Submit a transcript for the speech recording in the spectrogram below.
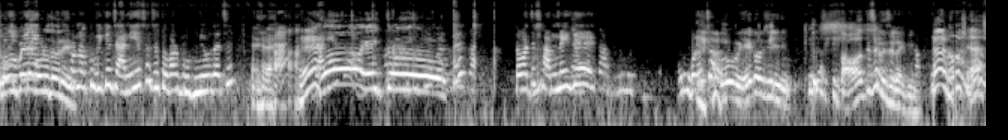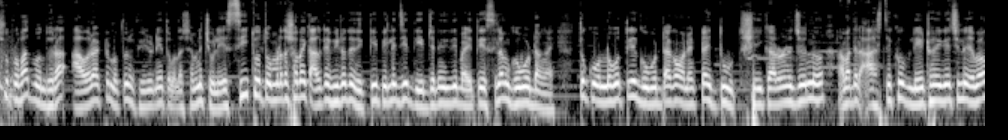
সরু পেটে গরু ধরে। শোনো তুমি কি জানিয়েছো যে তোমার গুড নিউজ আছে? হ্যাঁ। ও এই তো। তোমার যে সামনেই যে নাকি? হ্যাঁ, সুপ্রভাত বন্ধুরা আবারও একটা নতুন ভিডিও নিয়ে তোমাদের সামনে চলে এসেছি। তো তোমরা তো সবাই কালকে ভিডিওতে দেখতেই পেলে যে দেবজানী দিদির বাড়িতে এসেছিলাম গোবরডাঙ্গায় তো কন্যগর থেকে গোবরডাঙ্গা অনেকটাই দূর। সেই কারণের জন্য আমাদের আসতে খুব লেট হয়ে গেছিল এবং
